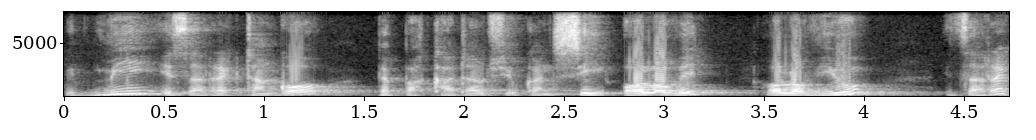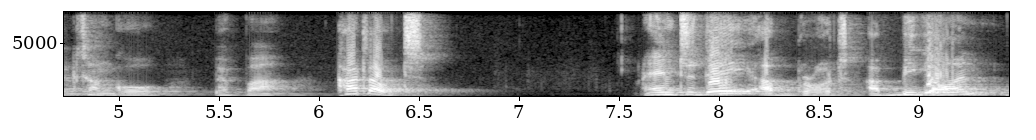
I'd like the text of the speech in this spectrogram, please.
With me is a rectangle paper cutout. You can see all of it, all of you. It's a rectangle paper cutout. And today I brought a bigger one,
